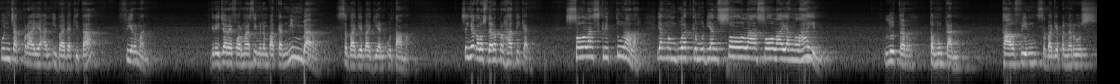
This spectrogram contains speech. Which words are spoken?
Puncak perayaan ibadah kita firman. Gereja reformasi menempatkan mimbar sebagai bagian utama. Sehingga kalau saudara perhatikan, sola scriptura lah yang membuat kemudian sola-sola yang lain. Luther temukan Calvin sebagai penerus,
